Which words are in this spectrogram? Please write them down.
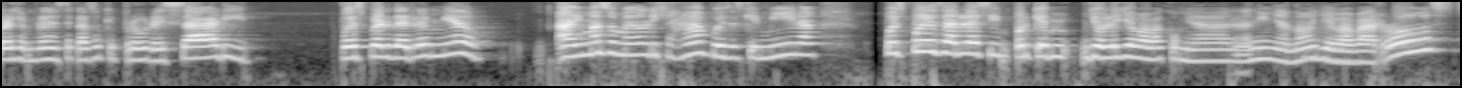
por ejemplo, en este caso, que progresar y pues perderle miedo. Ahí más o menos le dije, ah, pues es que mira, pues puedes darle así, porque yo le llevaba comida a la niña, ¿no? Llevaba arroz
